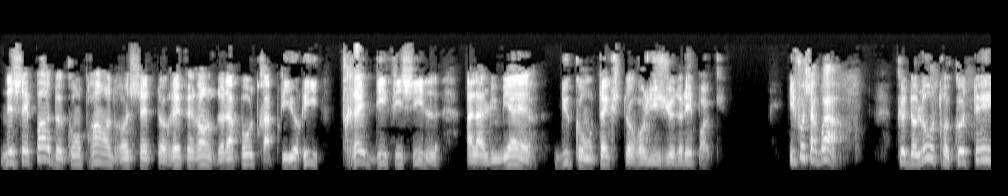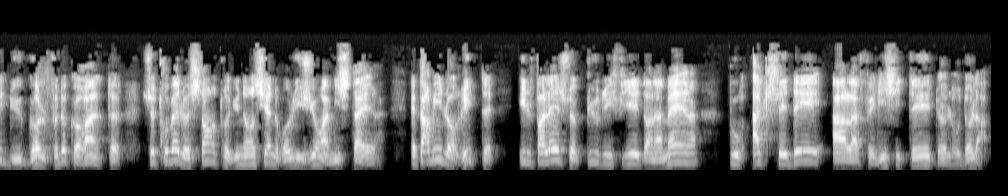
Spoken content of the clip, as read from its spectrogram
n'essaient pas de comprendre cette référence de l'apôtre a priori très difficile à la lumière du contexte religieux de l'époque. Il faut savoir que de l'autre côté du golfe de Corinthe se trouvait le centre d'une ancienne religion à mystère, et parmi leurs rites il fallait se purifier dans la mer pour accéder à la félicité de l'au-delà.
